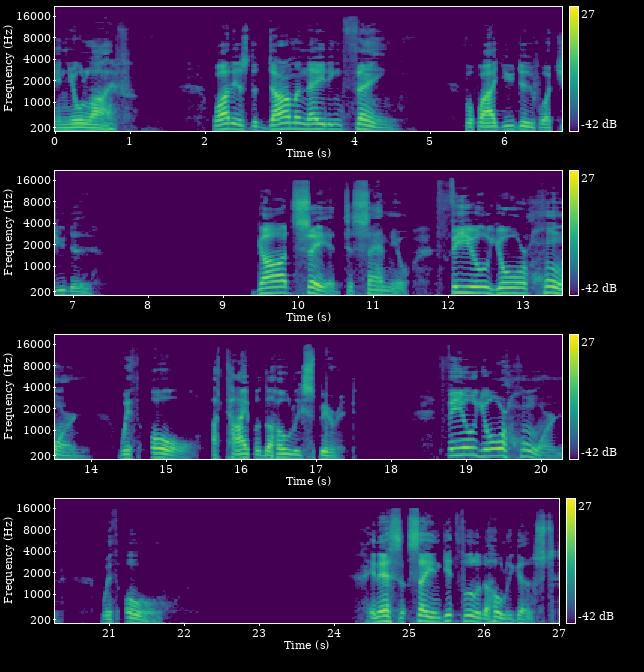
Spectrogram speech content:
in your life? What is the dominating thing for why you do what you do? God said to Samuel, Fill your horn with oil, a type of the Holy Spirit fill your horn with oil. In essence, saying, get full of the Holy Ghost.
